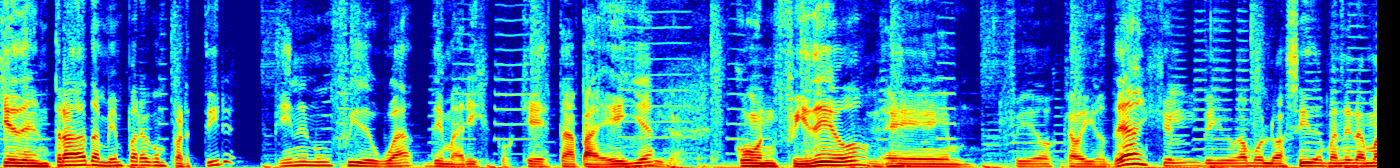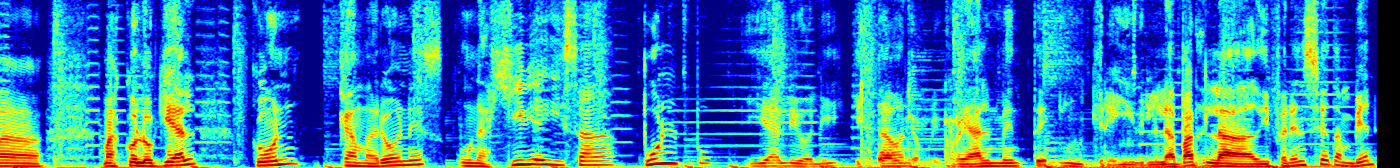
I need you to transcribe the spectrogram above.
que de entrada también para compartir tienen un fideuá de mariscos, que es esta paella Mira. con fideos, Ujú. eh, fideos cabellos de ángel, digámoslo así de manera más, más coloquial, con camarones, una jibia guisada, pulpo y alioli, que estaban qué rico. realmente increíbles. La, la diferencia también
